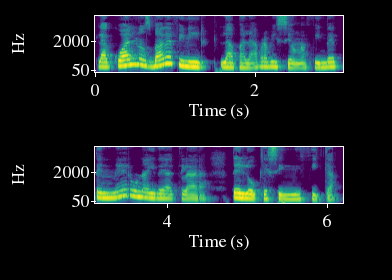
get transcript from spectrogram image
la cual nos va a definir la palabra visión a fin de tener una idea clara de lo que significa.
